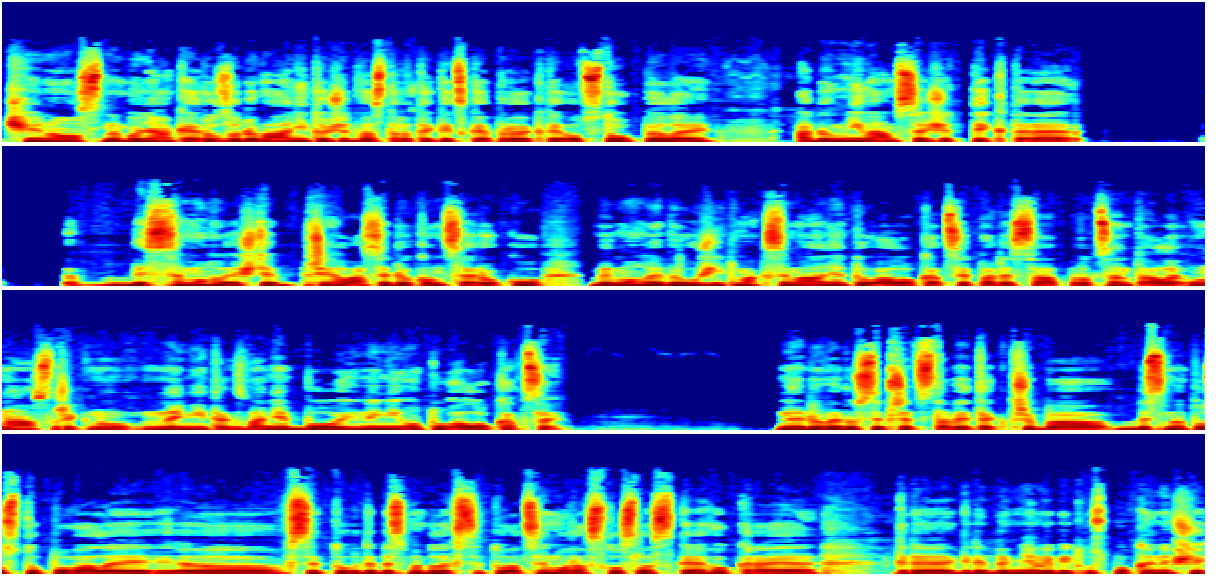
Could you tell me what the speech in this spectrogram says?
činnost nebo nějaké rozhodování to, že dva strategické projekty odstoupily a domnívám se, že ty, které by se mohly ještě přihlásit do konce roku, by mohly využít maximálně tu alokaci 50%, ale u nás řeknu, není takzvaně boj, není o tu alokaci. Nedovedu si představit, jak třeba bychom postupovali, eh, v situ, kdyby jsme byli v situaci Moravskosleského kraje, kde, kde by měly být uspokojeny všechny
